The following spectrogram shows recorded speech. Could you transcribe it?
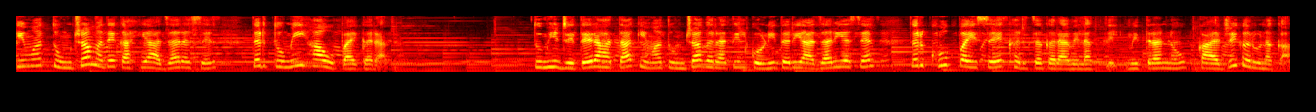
किंवा तुमच्यामध्ये काही आजार असेल तर तुम्ही हा उपाय करा. तुम्ही जिथे राहता किंवा तुमच्या घरातील कोणीतरी आजारी असेल तर खूप पैसे खर्च करावे लागतील. मित्रांनो काळजी करू नका.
